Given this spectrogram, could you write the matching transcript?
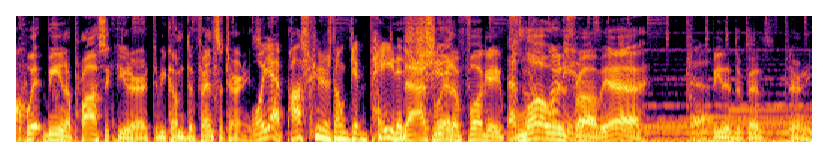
quit being a prosecutor to become defense attorneys. well, yeah, prosecutors don't get paid. That's shit. where the fucking That's flow the is money from. Yeah. Yeah. Being a defense attorney.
